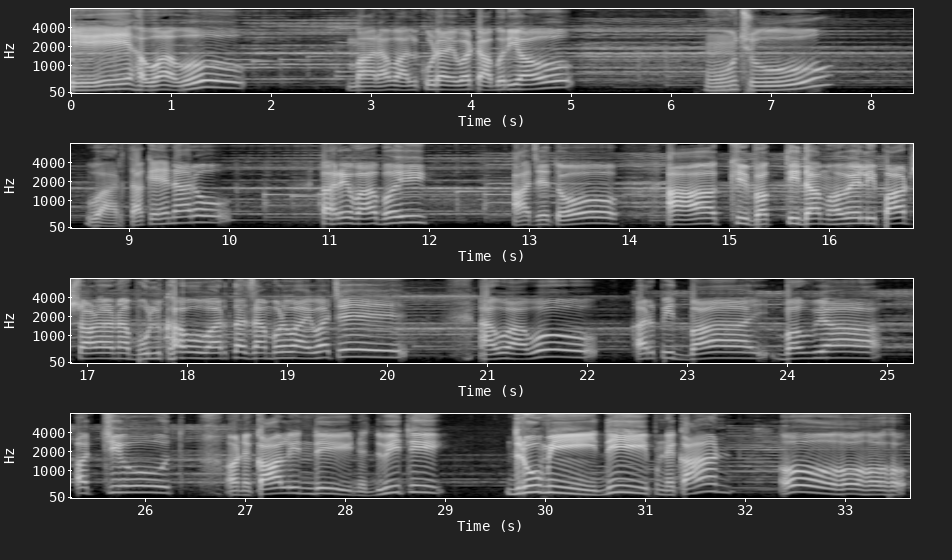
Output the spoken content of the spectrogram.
એ હવા આવો મારા વાલકુડા એવા ટાબરિયાઓ, હું છું વાર્તા કહેનારો. અરે વાહ ભાઈ, આજે તો આખી ભક્તિધામ હવેલી પાઠશાળાના ભૂલકાઓ વાર્તા સાંભળવા આવ્યા છે. આવો આવો, અર્પિતભાઈ, ભવ્યા, અચ્યુત અને કાલિંદી ને દ્વિતી દ્રુમી દીપ ને કાન. ઓહો, હો હો.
